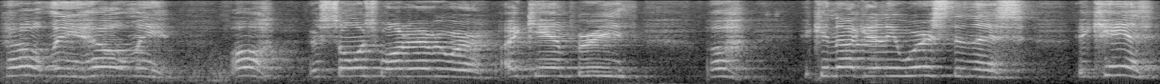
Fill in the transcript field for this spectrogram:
Help me, help me. Oh, there's so much water everywhere. I can't breathe. Oh, it cannot get any worse than this. It can't.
